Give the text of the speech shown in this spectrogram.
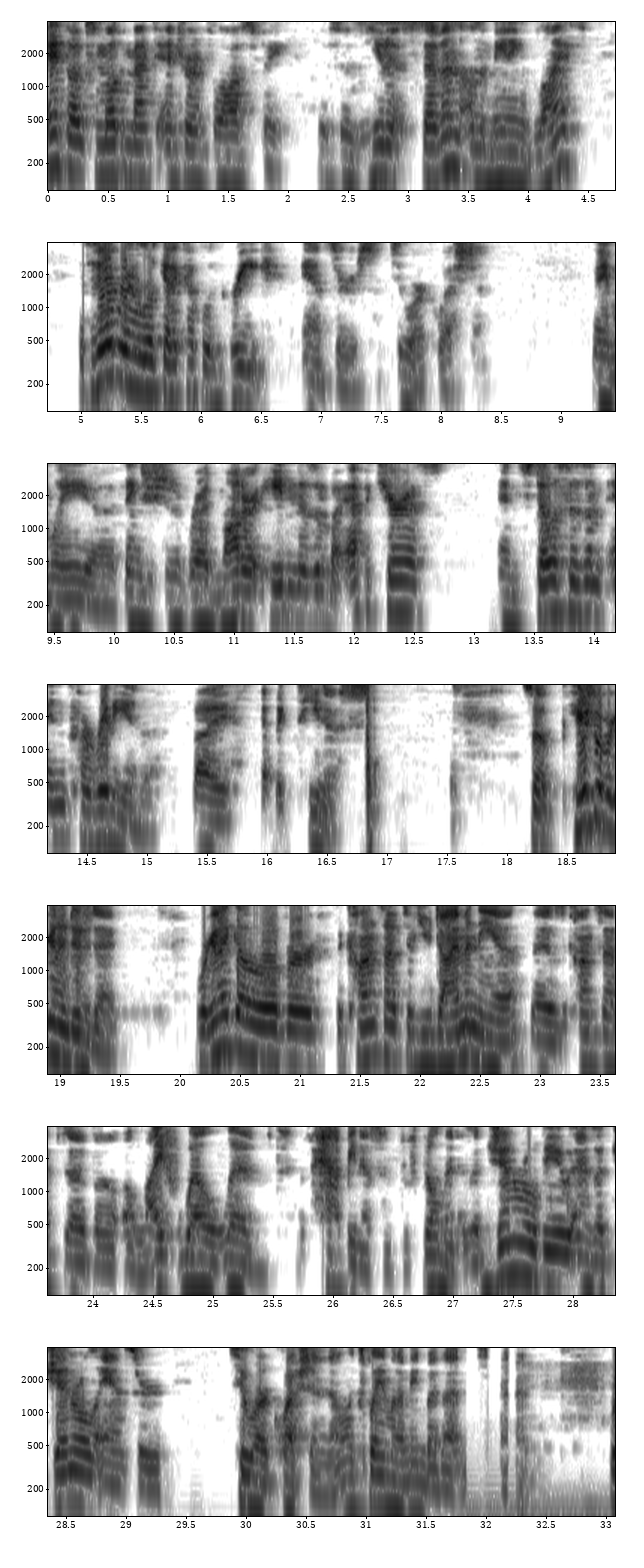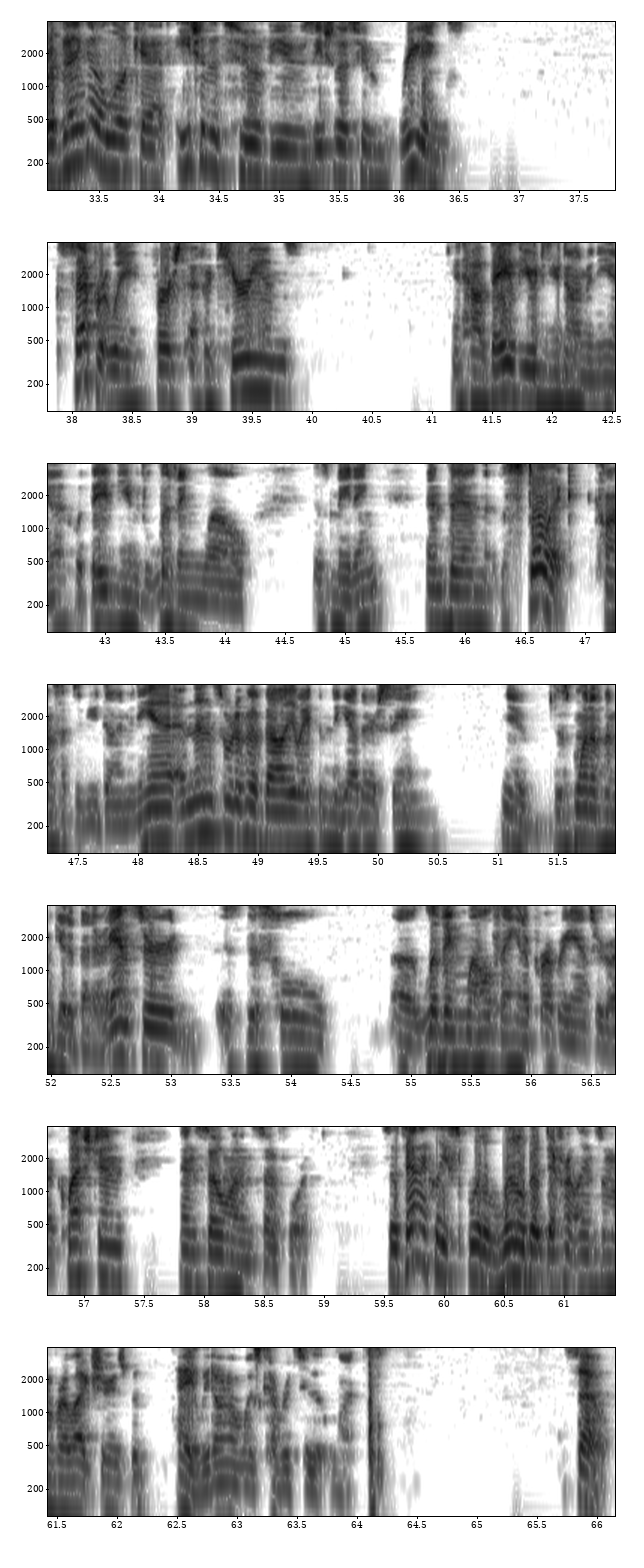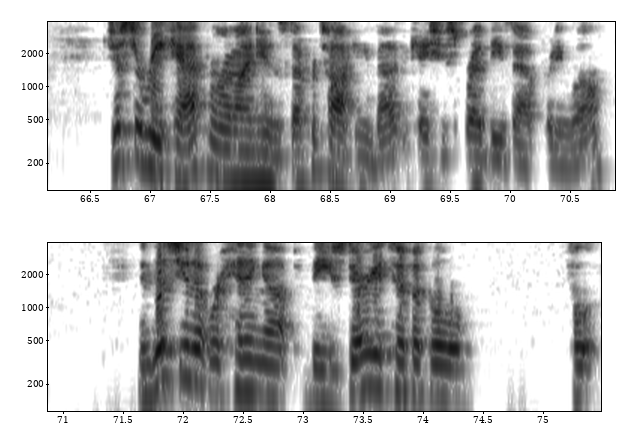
Hey folks, and welcome back to Intro to Philosophy. This is Unit 7 on the meaning of life, and today we're going to look at a couple of Greek answers to our question. Namely, uh, things you should have read Moderate Hedonism by Epicurus and Stoicism Enchiridion by Epictetus. So, here's what we're going to do today. We're going to go over the concept of eudaimonia, that is, the concept of a, a life well lived, of happiness and fulfillment, as a general view and as a general answer to our question. And I'll explain what I mean by that in a. We're then going to look at each of the two views, each of the two readings, separately. First, Epicureans and how they viewed eudaimonia, what they viewed living well as meaning, and then the Stoic concept of eudaimonia, and then sort of evaluate them together, seeing, you know, does one of them get a better answer? Is this whole uh, living well thing an appropriate answer to our question? And so on and so forth. So technically split a little bit differently in some of our lectures, but hey, we don't always cover two at once. So, just to recap and remind you of the stuff we're talking about, in case you spread these out pretty well. In this unit, we're hitting up the stereotypical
